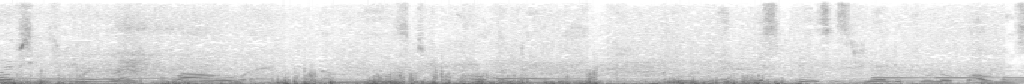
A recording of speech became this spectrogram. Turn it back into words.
wife she is going like wow and amazed all the time like dude this place is really full of wowness.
